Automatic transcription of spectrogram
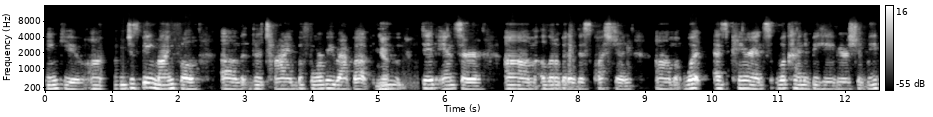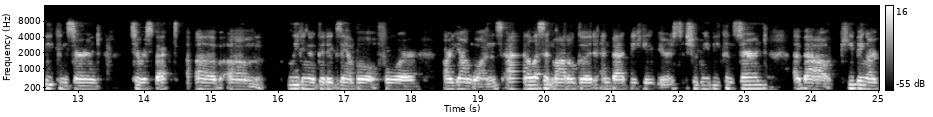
Thank you. Um, just being mindful of the time before we wrap up, yeah. you did answer um, a little bit of this question. Um, what, as parents, what kind of behavior should we be concerned to respect of um, leading a good example for our young ones. Adolescent model good and bad behaviors. Should we be concerned about keeping our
